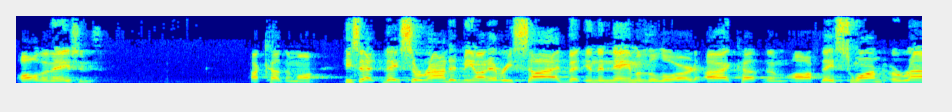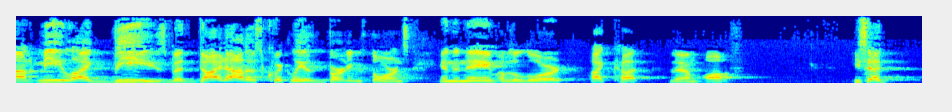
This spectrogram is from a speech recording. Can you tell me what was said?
All the nations. I cut them off. He said, they surrounded me on every side, but in the name of the Lord, I cut them off. They swarmed around me like bees, but died out as quickly as burning thorns. In the name of the Lord, I cut them off. He said,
